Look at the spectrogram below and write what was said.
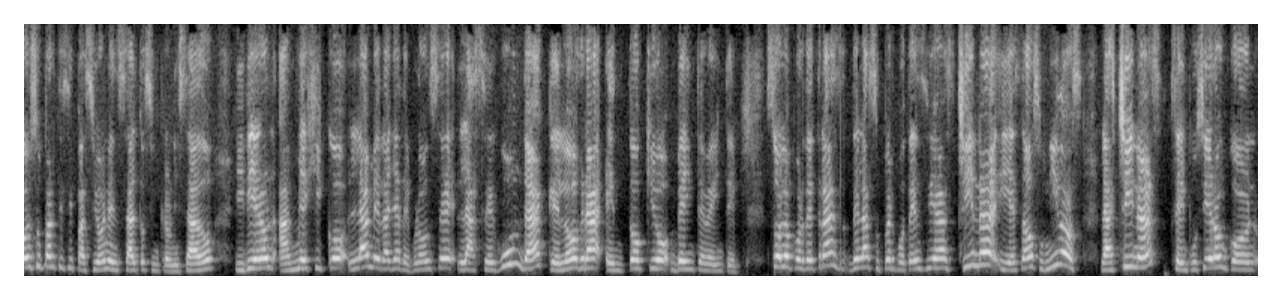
con su participación en salto sincronizado y dieron a México la medalla de bronce, la segunda que logra en Tokio 2020 solo por detrás de las superpotencias China y Estados Unidos. Las chinas se impusieron con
